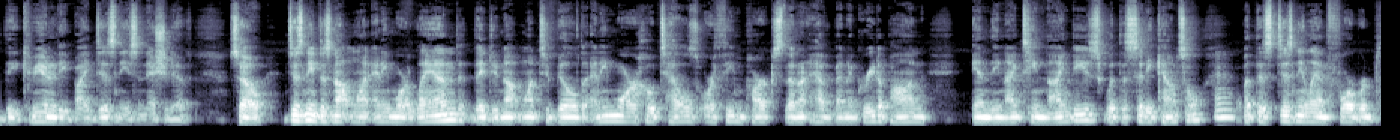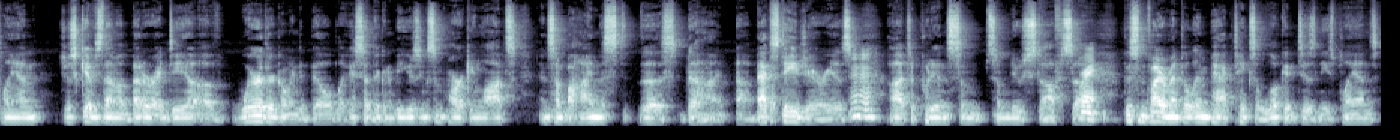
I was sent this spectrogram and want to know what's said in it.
the community by Disney's initiative. So Disney does not want any more land. They do not want to build any more hotels or theme parks that have been agreed upon in the 1990s with the city council. Mm. But this Disneyland Forward plan just gives them a better idea of where they're going to build. Like I said, they're going to be using some parking lots and some behind the, the behind, uh, backstage areas Mhm. uh, to put in some some new stuff. So Right. this environmental impact takes a look at Disney's plans,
